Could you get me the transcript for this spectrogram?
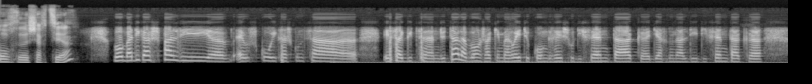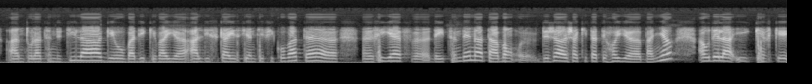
hor uh, sartzea? Bon, badik aspaldi uh, eusko ikaskuntza uh, ezagutzen dutela, bon, jakin berbaitu kongresu difentak, uh, diardunaldi difentak uh, antolatzen dutila, geho badik ebai uh, aldizkai zientifiko bat, eh, uh, RIEF uh, deitzen dena, eta bon, deja jakitate hoi uh, baina, hau dela ikerke,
